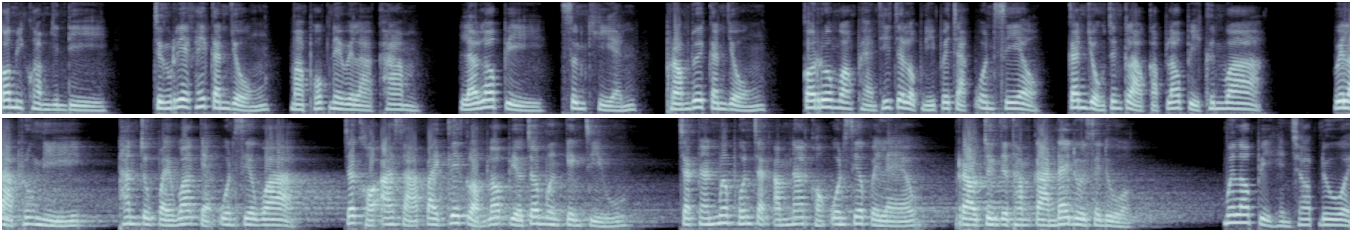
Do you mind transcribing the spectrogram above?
ก็มีความยินดี จึงเรียกให้กันหยงมาพบในเวลาค่ำแล้วเล่าปี่ซุนเขียน พร้อมด้วยกันหยง ก็ร่วมวางแผนที่จะหลบหนีไปจากอ้วนเซี่ยว กันหยงจึงกล่าวกับเล่าปี่ขึ้นว่า เวลาพรุ่งนี้ท่านจงไปว่าแก่อ้วนเซี่ยวว่า จะขออาสาไปเกลี้ยกล่อมเล่าเปียวเจ้าเมืองเกงจิว๋วจากนั้นเมื่อพ้นจากอำนาจของอ้วนเซี่ยวไปแล้ว เราจึงจะทำการได้โดยสะดวก มื่อเล่าปี่เห็นชอบด้วย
